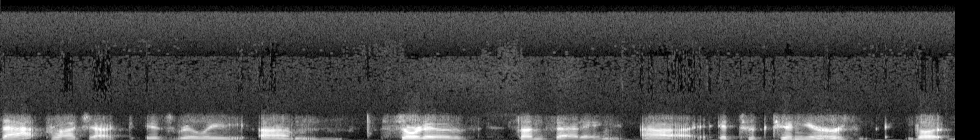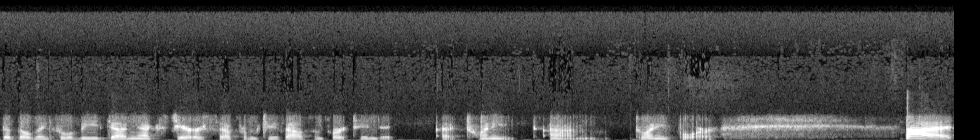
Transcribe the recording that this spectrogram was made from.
that project is really um, sort of sunsetting. Uh, it took 10 years. The, the buildings will be done next year, so from 2014 to uh, 2024. Um, but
